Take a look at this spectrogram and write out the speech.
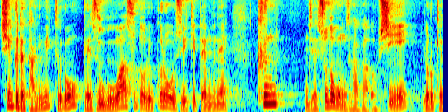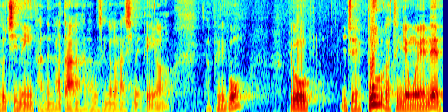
싱크대 다리 밑으로 배수구와 수도를 끌어올 수 있기 때문에 큰 이제 수도 공사가 없이 이렇게도 진행이 가능하다라고 생각을 하시면 돼요. 자, 그리고 요 이제 볼 같은 경우에는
